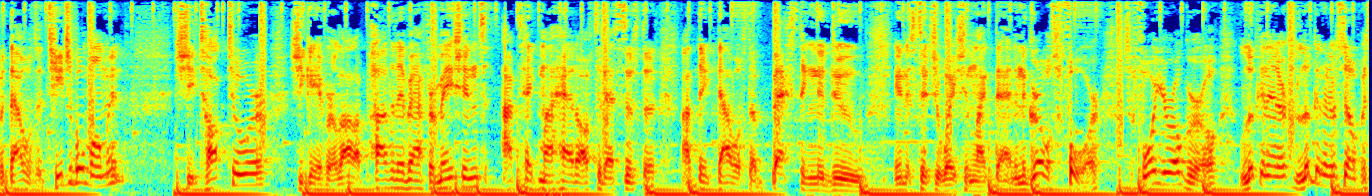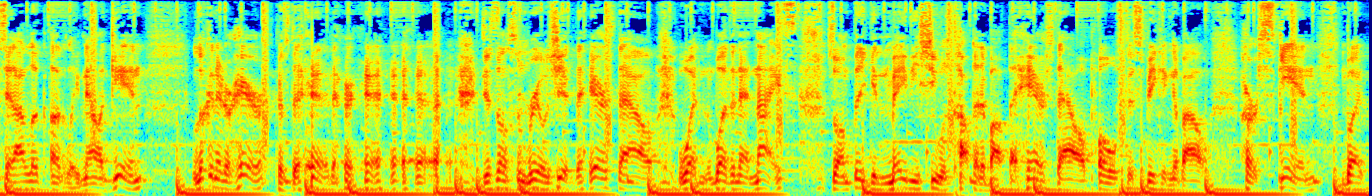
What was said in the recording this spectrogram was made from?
but that was a teachable moment. She talked to her. She gave her a lot of positive affirmations. I take my hat off to that sister. I think that was the best thing to do in a situation like that. And the girl was four. It's a four year old girl looking at her, looking at herself and said, I look ugly. Now again, looking at her hair, because the hair, just on some real shit, the hairstyle wasn't, wasn't that nice. So I'm thinking maybe she was talking about the hairstyle opposed to speaking about her skin. But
